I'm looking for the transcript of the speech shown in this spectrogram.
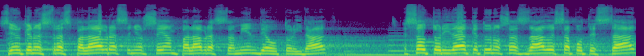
Señor, que nuestras palabras, Señor, sean palabras también de autoridad. Esa autoridad que tú nos has dado, esa potestad,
